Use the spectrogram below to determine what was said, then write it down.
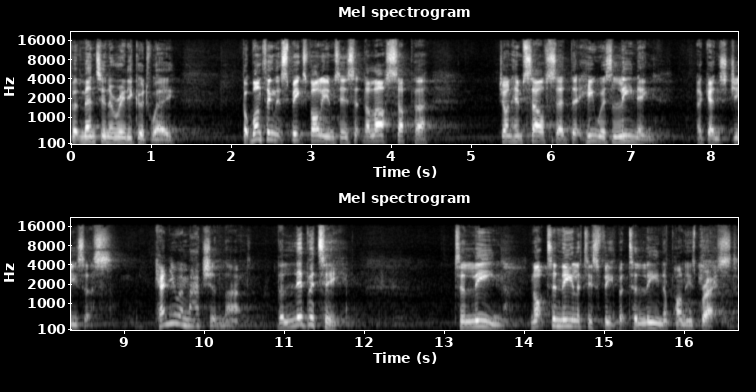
but meant in a really good way. But one thing that speaks volumes is at the Last Supper, John himself said that he was leaning against Jesus. Can you imagine that? The liberty to lean, not to kneel at his feet, but to lean upon his breast.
